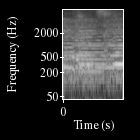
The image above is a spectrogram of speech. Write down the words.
Jesus.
